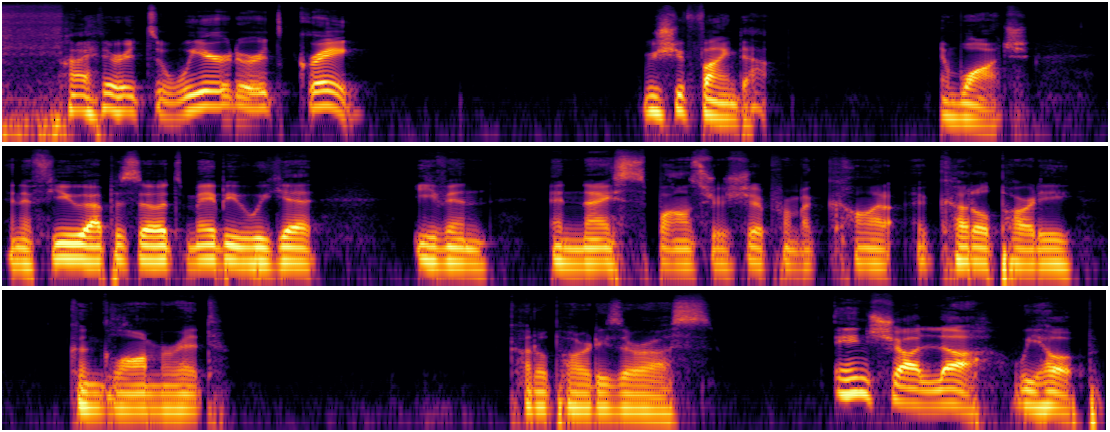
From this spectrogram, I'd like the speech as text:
Either it's weird or it's great. We should find out and watch. In a few episodes, maybe we get even a nice sponsorship from a, a cuddle party conglomerate. Cuddle parties are us. Inshallah, we hope.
